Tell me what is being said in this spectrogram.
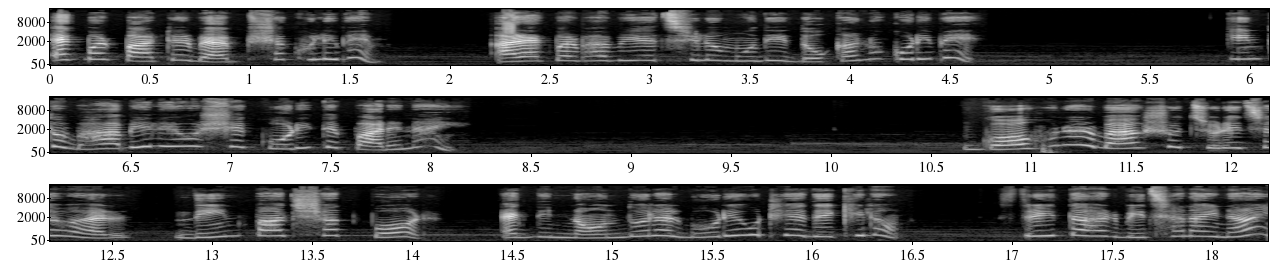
একবার পাটের ব্যবসা খুলিবে আর একবার ভাবিয়াছিল মুদি দোকানও করিবে। কিন্তু ভাবিলেও সে করিতে পারে নাই। গহনার বাক্স চুরি যাওয়ার দিন পাঁচ সাত পর একদিন নন্দলাল ভরে উঠিয়া দেখিল, স্ত্রী তাহার বিছানায় নাই।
